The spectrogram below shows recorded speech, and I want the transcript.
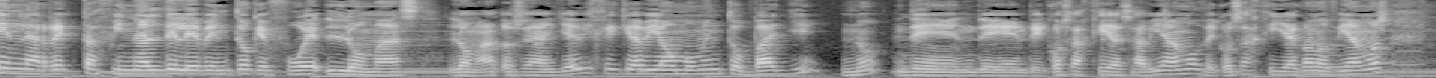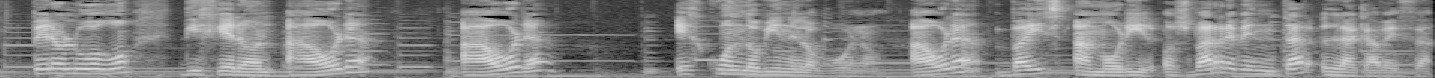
en la recta final del evento que fue lo más, lo más, o sea, ya dije que había un momento valle, ¿no? De, de, de cosas que ya sabíamos, de cosas que ya conocíamos, pero luego dijeron, ahora, ahora es cuando viene lo bueno ahora vais a morir, os va a reventar la cabeza.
